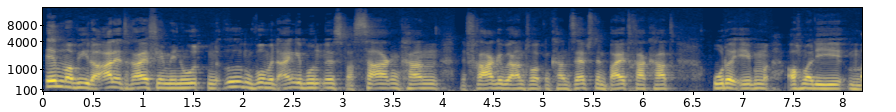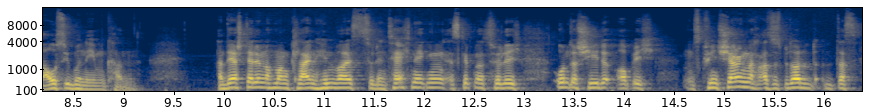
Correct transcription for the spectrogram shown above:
immer wieder alle drei, vier Minuten irgendwo mit eingebunden ist, was sagen kann, eine Frage beantworten kann, selbst einen Beitrag hat oder eben auch mal die Maus übernehmen kann. An der Stelle nochmal einen kleinen Hinweis zu den Techniken. Es gibt natürlich Unterschiede, ob ich ein Screen Sharing mache. Also es bedeutet, dass,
